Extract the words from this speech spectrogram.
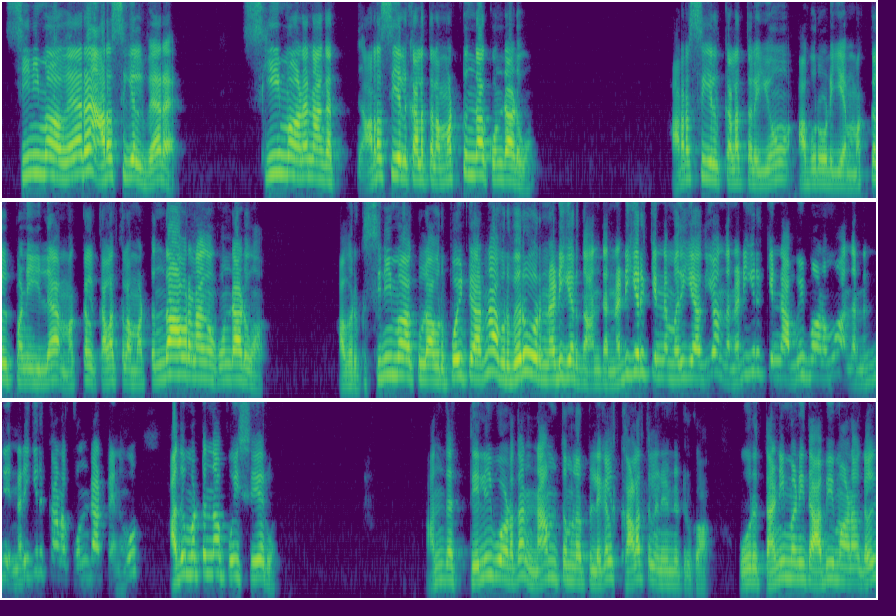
சினிமா வேற அரசியல் வேற. சீமான நாங்க அரசியல் களத்துல மட்டும்தான் கொண்டாடுவோம். அரசியல் களத்திலையும் அவருடைய மக்கள் பணியில மக்கள் களத்துல மட்டும்தான் அவரை நாங்க கொண்டாடுவோம். அவருக்கு சினிமாக்குள்ள அவர் போயிட்டாருன்னா அவர் வெறும் ஒரு நடிகர் தான். அந்த நடிகருக்கு என்ன மரியாதையோ அந்த நடிகருக்கு என்ன அபிமானமோ அந்த நடிகருக்கான கொண்டாட்டம் என்னவோ அது மட்டும்தான் போய் சேரும். அந்த தெளிவோட தான் நாம் தமிழர் பிள்ளைகள் களத்துல நின்றுட்டு இருக்கோம் ஒரு தனி மனித அபிமானங்கள்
